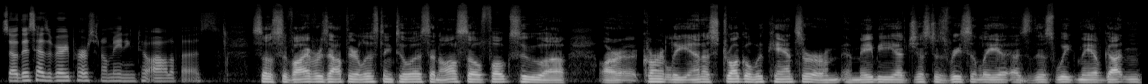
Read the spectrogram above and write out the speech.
So this has a very personal meaning to all of us. So, survivors out there listening to us, and also folks who uh, are currently in a struggle with cancer, or maybe have just as recently as this week may have gotten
